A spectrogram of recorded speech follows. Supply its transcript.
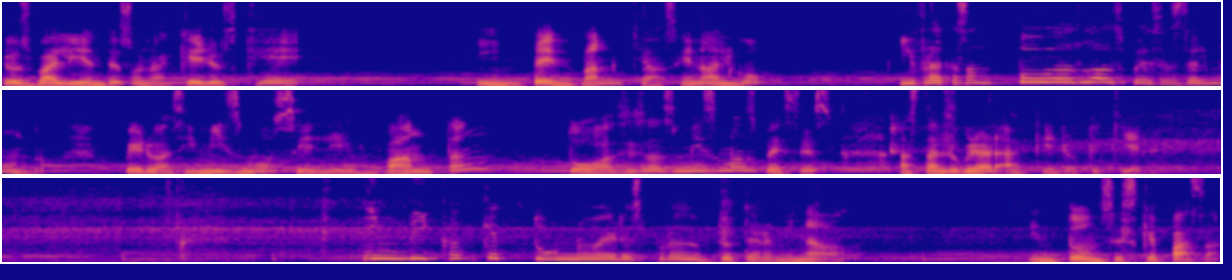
Los valientes son aquellos que intentan, que hacen algo y fracasan todas las veces del mundo, pero asimismo se levantan todas esas mismas veces hasta lograr aquello que quieren. Indica que tú no eres producto terminado. Entonces, ¿qué pasa?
